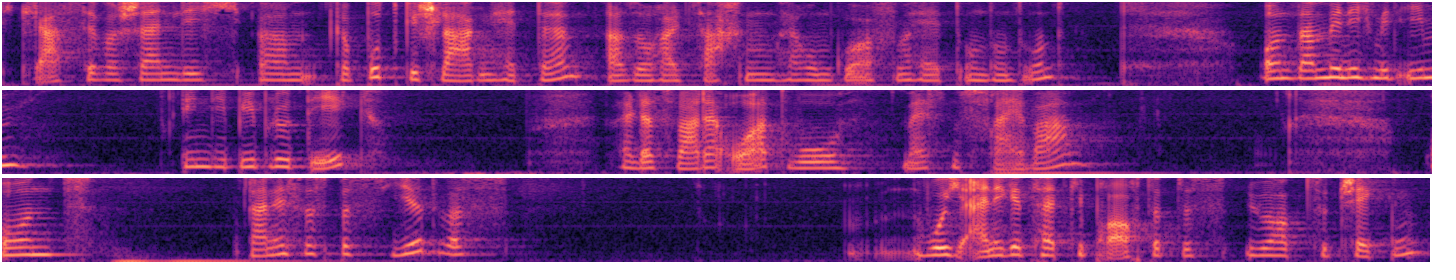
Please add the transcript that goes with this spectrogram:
die Klasse wahrscheinlich ähm, kaputtgeschlagen hätte, also halt Sachen herumgeworfen hätte und, und, und. Und dann bin ich mit ihm in die Bibliothek, weil das war der Ort, wo meistens frei war. Und dann ist was passiert, was, wo ich einige Zeit gebraucht habe, das überhaupt zu checken.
